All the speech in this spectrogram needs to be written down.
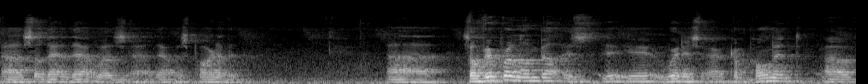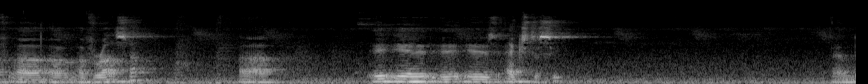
Uh, so that that was uh, that was part of it. Uh, so vipralamba is what is a component of of, of, rasa. It, it, it is ecstasy, and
